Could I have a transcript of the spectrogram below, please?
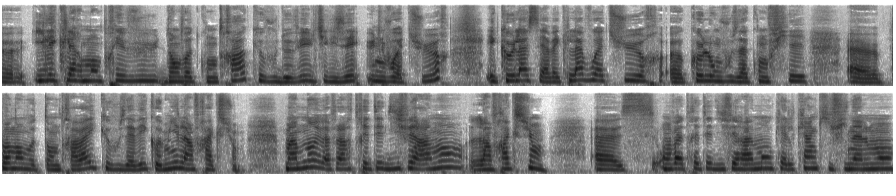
euh, il est clairement prévu dans votre contrat que vous devez utiliser une voiture et que là c'est avec la voiture euh, que l'on vous a confiée euh, pendant votre temps de travail que vous avez commis l'infraction. Maintenant, il va falloir traiter différemment l'infraction. Euh, on va traiter différemment quelqu'un qui finalement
